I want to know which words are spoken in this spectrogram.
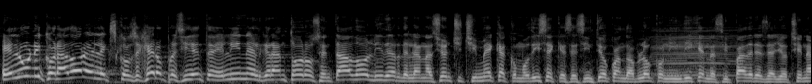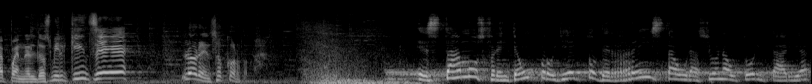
El único orador, el exconsejero presidente del INE, el gran toro sentado, líder de la nación chichimeca, como dice que se sintió cuando habló con indígenas y padres de Ayotzinapa en el 2015, Lorenzo Córdoba. Estamos frente a un proyecto de reinstauración autoritaria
